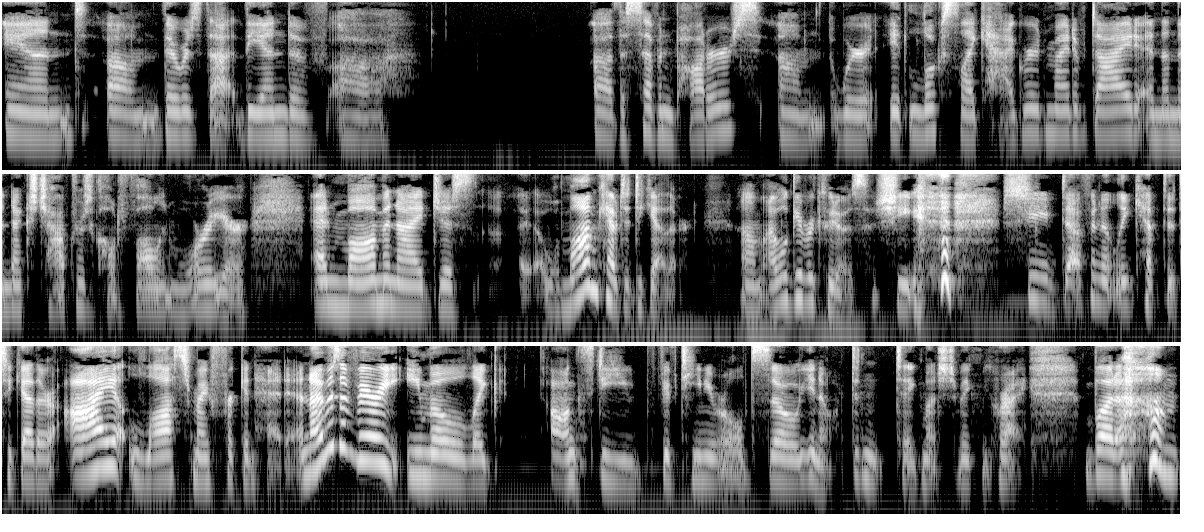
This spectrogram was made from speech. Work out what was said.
And um, there was that the end of uh, uh, the Seven Potters, um, where it looks like Hagrid might have died, and then the next chapter is called Fallen Warrior. And Mom and I just, uh, well, Mom kept it together. Um, I will give her kudos. She, she definitely kept it together. I lost my freaking head, and I was a very emo, like angsty 15 year old so you know didn't take much to make me cry but um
